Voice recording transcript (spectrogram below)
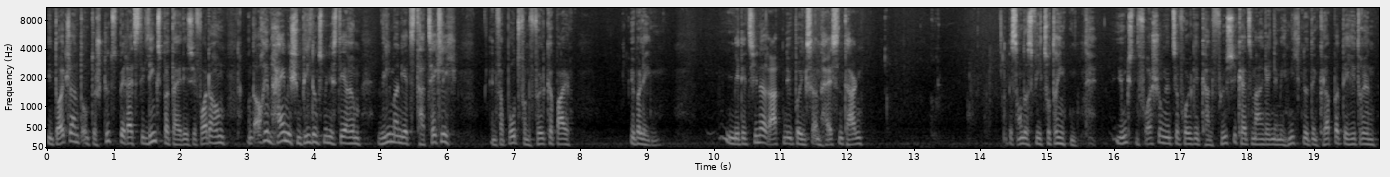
In Deutschland unterstützt bereits die Linkspartei diese Forderung und auch im heimischen Bildungsministerium will man jetzt tatsächlich ein Verbot von Völkerball überlegen. Mediziner raten übrigens an heißen Tagen besonders viel zu trinken. Jüngsten Forschungen zufolge kann Flüssigkeitsmangel nämlich nicht nur den Körper dehydrieren,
